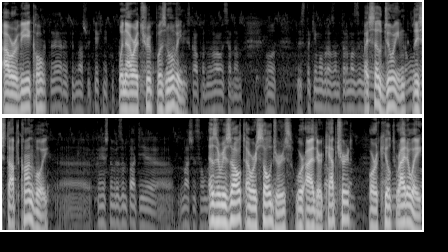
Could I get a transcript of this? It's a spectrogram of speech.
our vehicle, when our troop was moving. By so doing, they stopped convoy. As a result, our soldiers were either captured or killed right away.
